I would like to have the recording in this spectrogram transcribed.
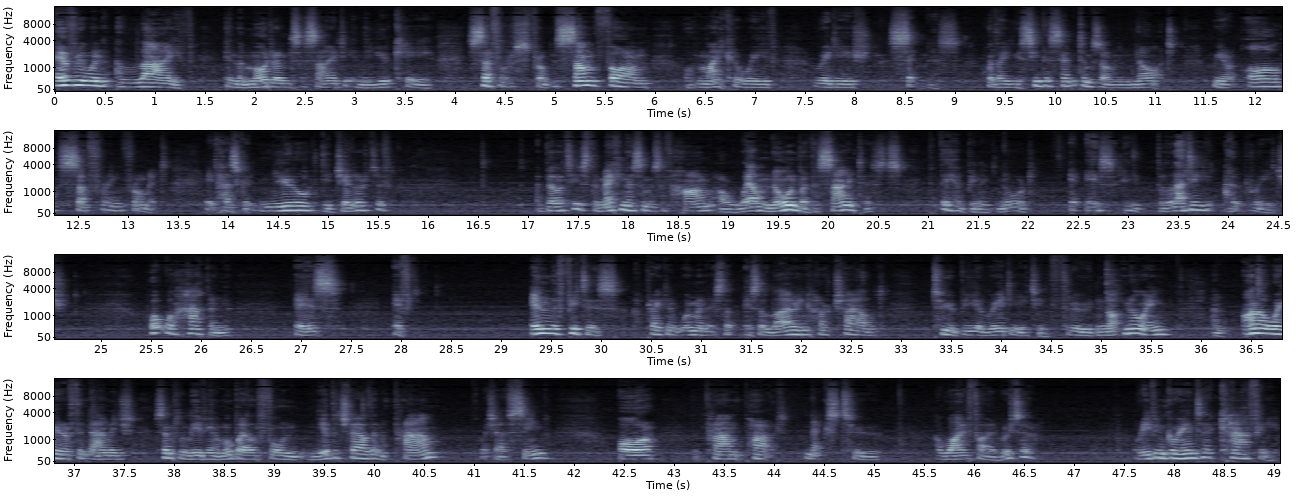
Everyone alive in the modern society in the UK suffers from some form of microwave radiation sickness. Whether you see the symptoms or not, we are all suffering from it. It has got neurodegenerative abilities. The mechanisms of harm are well known by the scientists, but they have been ignored. It is a bloody outrage. What will happen is if in the fetus a pregnant woman is, is allowing her child to be irradiated through not knowing and unaware of the damage, simply leaving a mobile phone near the child in a pram, which I've seen, or the pram parked next to a Wi-Fi router, or even going into a cafe,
